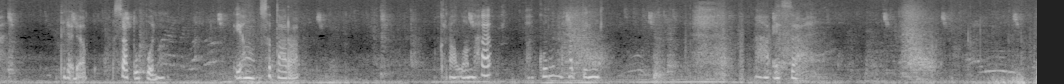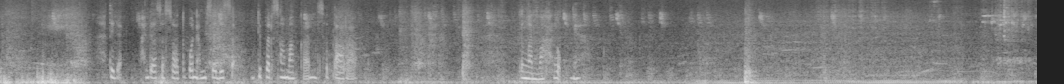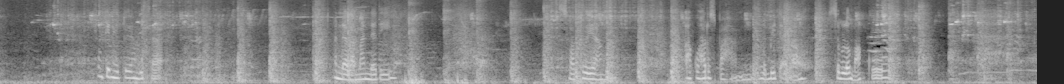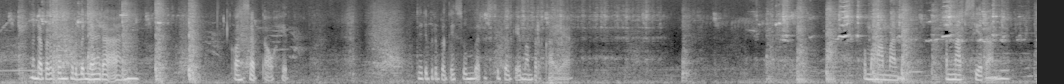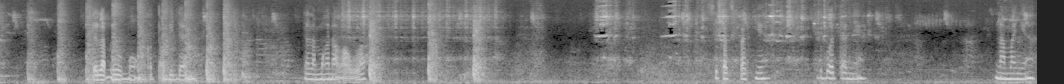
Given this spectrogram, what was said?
tidak ada satupun yang setara Kenal Allah agung maha tinggi. Maha esa. Tidak ada sesuatu pun yang bisa dipersamakan setara dengan makhluknya. Mungkin itu yang bisa pendalaman dari sesuatu yang aku harus pahami lebih dalam sebelum aku mendapatkan perbendaharaan konsep tauhid. Dari berbagai sumber sebagai memperkaya pemahaman penafsiran dalam ilmu ketauhidan dalam mengenal Allah sifat-sifatnya perbuatannya namanya.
